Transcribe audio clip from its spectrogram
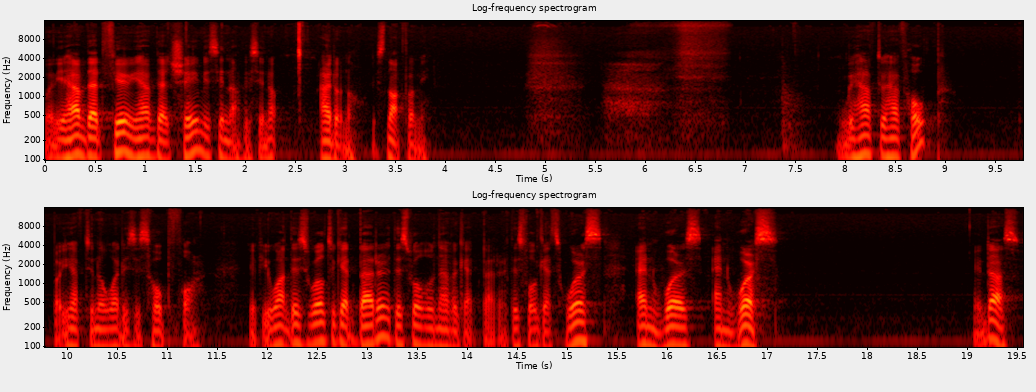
When you have that fear, you have that shame, it's enough. You say, No, I don't know. It's not for me. We have to have hope, but you have to know what is this hope for. If you want this world to get better, this world will never get better. This world gets worse and worse and worse. It does.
